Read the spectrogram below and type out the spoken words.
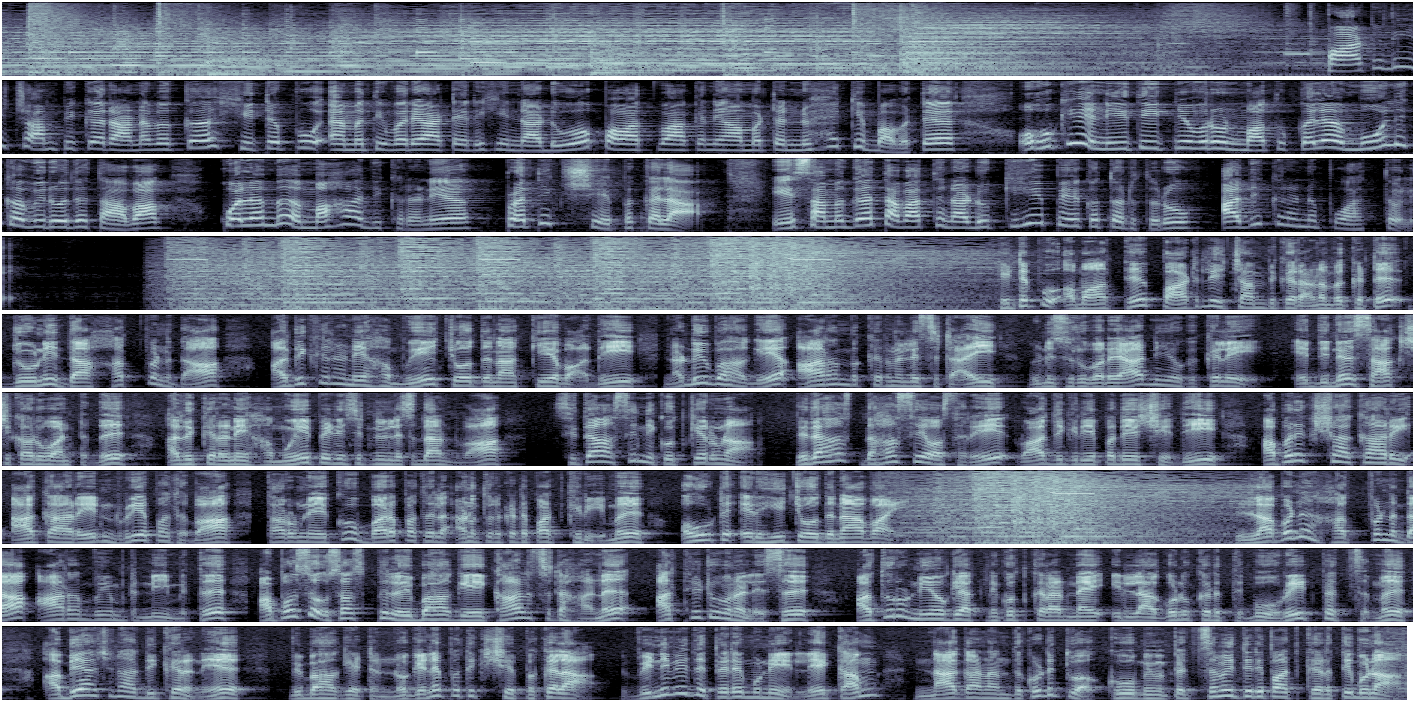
පාටලි චම්පික රණවක හිටපු ඇමතිවරයාට එරෙහි නඩුව පවත්වාගෙන යාමට නොහැකි බවට ඔහුගේ නීතිඥවරුන් මතු කළ මූලික විරෝධතාවක් කොළඹ මහාධිකරණය ප්‍රතික්ෂේප කළා. ඒ සමග තවත් නඩු කිහිපයක තොරතුරු අධිකරණ පුවත්වලේ. හිටපු අමාත්‍ය පාටලි චම්පික රණවකට ජූනි දා හත්වනදා අධිකරණය හමුවේ චෝදනා කියවාදී නඩු විභාගය ආරම්භ කරන ලෙසටයි විනිසුරුවරයා නියෝග කළේ. එදින සාක්ෂිකරුවන්ටද අධිකරණය හමුවේ පෙනී සිටින ලෙස දන්වා සිතාසි නිකුත් කෙරුණා. දෙදහස් දහසේ වසරේ රාජගිරිය ප්‍රදේශයේදී අපරීක්ෂාකාරී ආකාරයෙන් රියපතවා තරුණයෙකු බරපතල අනතුරකට පත් කිරීම ඔහුට එරෙහි චෝදනාවයි. ලබන හත්වනදා ආරම්භවීමට නීමිත අපොස උසස් පෙළ විභාගයේ කාලසටහන අත්හිටුවන ලෙස අතුරු නියෝගයක් නිකුත් කරන්නයි ඉල්ලා ගොනු කර තිබූ රීට් පෙත්සම අභ්‍යාචනාධිකරණය විභාගයට නොගෙන ප්‍රතික්ෂේප කළා. විනිවිද පෙරමුණේ ලේකම් නාගානන්ද කොඩිතුවක්කු මෙම පෙත්සම ඉදිරිපත් කර තිබුණා.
